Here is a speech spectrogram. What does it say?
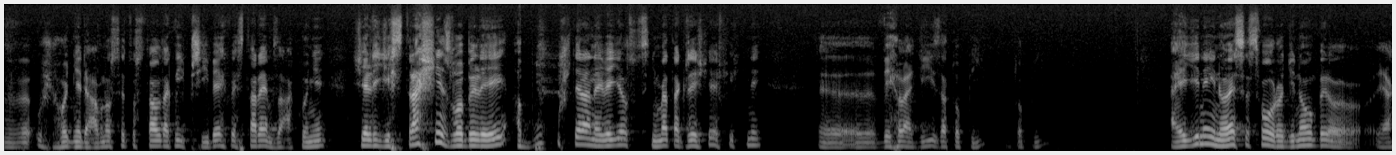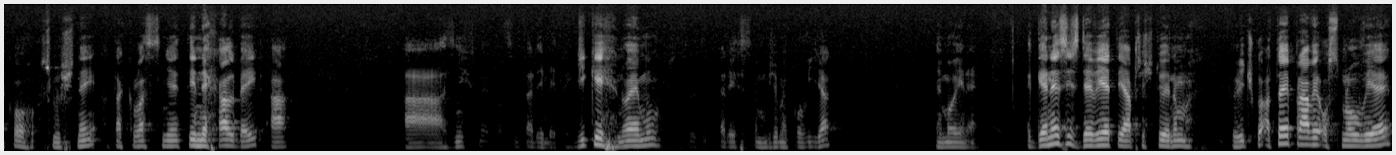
v, už hodně dávno se to stal takový příběh ve starém zákoně, že lidi strašně zlobili a Bůh už teda nevěděl, co s nimi, takže je všichni e, vyhladí, zatopí, utopí. A jediný Noé se svou rodinou byl jako slušný a tak vlastně ty nechal být a a z nich jsme vlastně tady my. Tak díky Noému, tady se můžeme povídat, mimo jiné. Genesis 9, já přečtu jenom chviličku, a to je právě o smlouvě,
